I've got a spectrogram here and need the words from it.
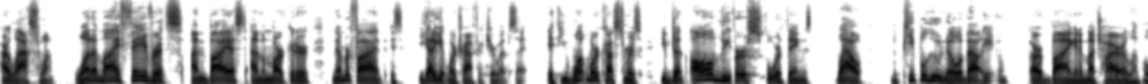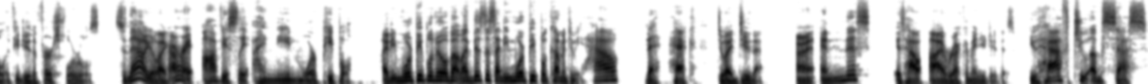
Our last one. One of my favorites. I'm biased. I'm a marketer. Number five is you got to get more traffic to your website. If you want more customers, you've done all the first four things. Wow. The people who know about you are buying at a much higher level if you do the first four rules. So now you're like, all right, obviously I need more people. I need more people to know about my business. I need more people coming to me. How the heck do I do that? All right. And this is how I recommend you do this. You have to obsess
